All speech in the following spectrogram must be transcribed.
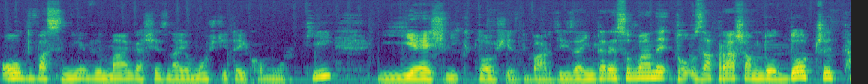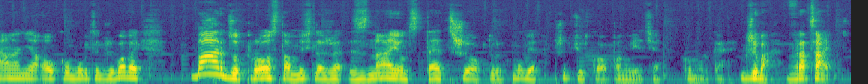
od Was nie wymaga się znajomości tej komórki. Jeśli ktoś jest bardziej zainteresowany, to zapraszam do doczytania o komórce grzybowej. Bardzo prosta, myślę, że znając te trzy, o których mówię, szybciutko opanujecie komórkę grzyba. Wracając.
